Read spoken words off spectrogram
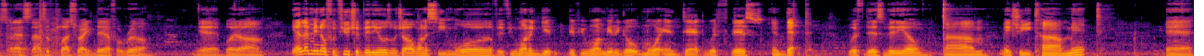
So that's that's a plus right there for real. Yeah, but um yeah, let me know for future videos what y'all want to see more of. If you want to get if you want me to go more in depth with this in depth with this video, um make sure you comment and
